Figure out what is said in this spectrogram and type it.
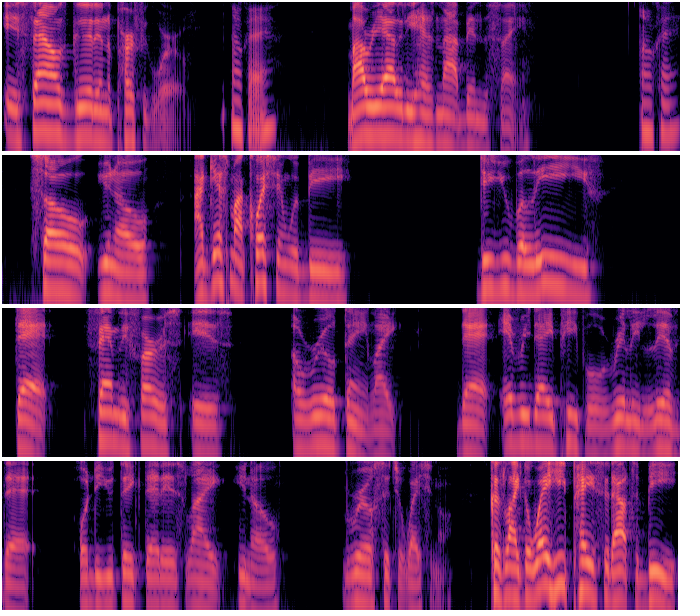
it sounds good in a perfect world. Okay. My reality has not been the same. Okay. So, you know, I guess my question would be do you believe that family first is a real thing? Like that everyday people really live that or do you think that it's like, you know, real situational? Cuz like the way he paced it out to be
